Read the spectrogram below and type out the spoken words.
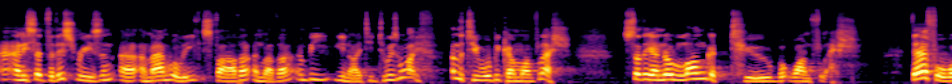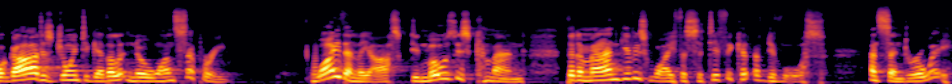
And he said, For this reason, uh, a man will leave his father and mother and be united to his wife, and the two will become one flesh. So they are no longer two, but one flesh. Therefore, what God has joined together, let no one separate. Why then, they asked, did Moses command that a man give his wife a certificate of divorce and send her away?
